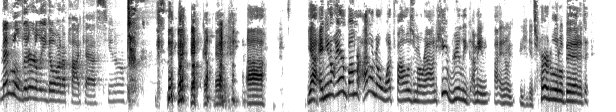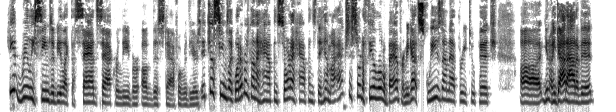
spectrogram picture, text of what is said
Men will literally go on a podcast, you know? uh, yeah, and you know, Aaron Bummer, I don't know what follows him around. He really, I mean, I know he gets hurt a little bit. He really seems to be like the sad sack reliever of this staff over the years. It just seems like whatever's going to happen sort of happens to him. I actually sort of feel a little bad for him. He got squeezed on that 3-2 pitch. Uh, you know, he got out of it.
